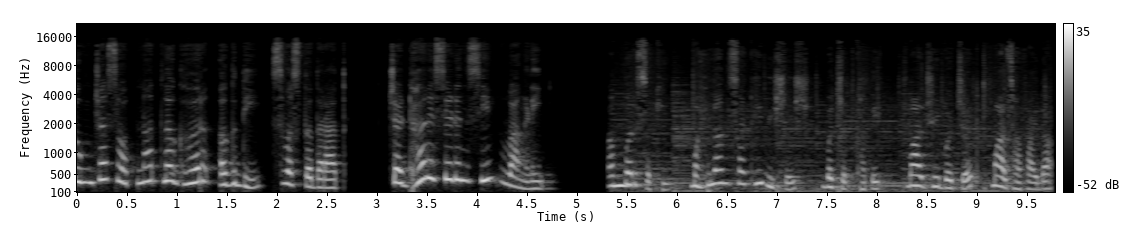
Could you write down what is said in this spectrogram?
तुमच्या स्वप्नातलं घर अगदी स्वस्त दरात. चढ्ढा रेसिडेन्सी वांगणी. अंबर सखी महिलांसाठी विशेष बचत खाते. माझी बचत माझा फायदा.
